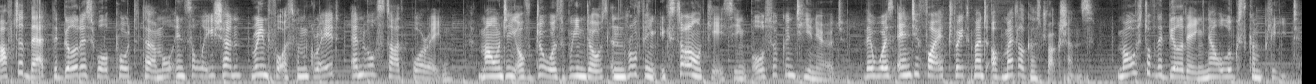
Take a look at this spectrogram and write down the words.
After that, the builders will put thermal insulation, reinforcement grade, and will start pouring. Mounting of doors, windows, and roofing external casing also continued. There was anti-fire treatment of metal constructions. Most of the building now looks complete.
